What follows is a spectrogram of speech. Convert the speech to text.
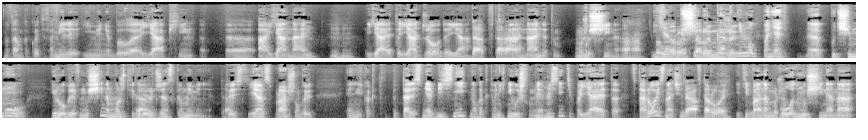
ну там какой-то фамилия, имя у нее было Я Пхин, э, а, Я Нань. Мгм. Я это Я Джоу да Я. Так, вторая. А Нань это Мужик. мужчина. Ага. Типа я второй- вообще второй никак мужик. не мог понять, э, почему иероглиф мужчина может фигурировать в женском имени. Так. То есть я спрашиваю, он говорит, и они как-то пытались мне объяснить, но как-то у них не вышло мне Мгм. объяснить, типа я это второй, значит, Да, второй. и типа Нань, она мужик. под мужчиной, она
